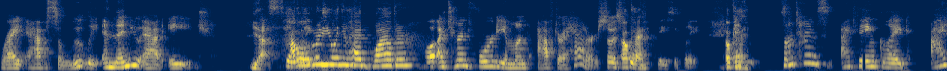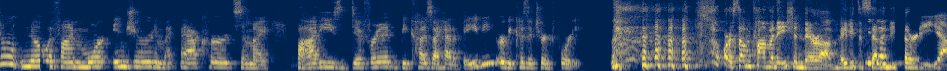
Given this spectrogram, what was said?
right absolutely and then you add age Yes. So How old were you when you had Wilder? Well, I turned 40 a month after I had her. So it's okay. basically. Okay. And sometimes I think like I don't know if I'm more injured and my back hurts and my body's different because I had a baby or because I turned 40. or some combination thereof. Maybe it's a 70 30. Yeah.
